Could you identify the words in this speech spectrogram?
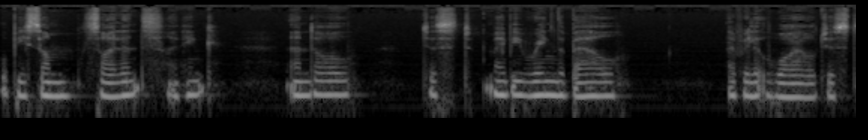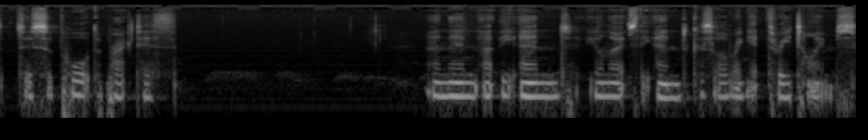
will be some silence, I think, and I'll just maybe ring the bell every little while just to support the practice. And then at the end, you'll know it's the end because I'll ring it three times.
